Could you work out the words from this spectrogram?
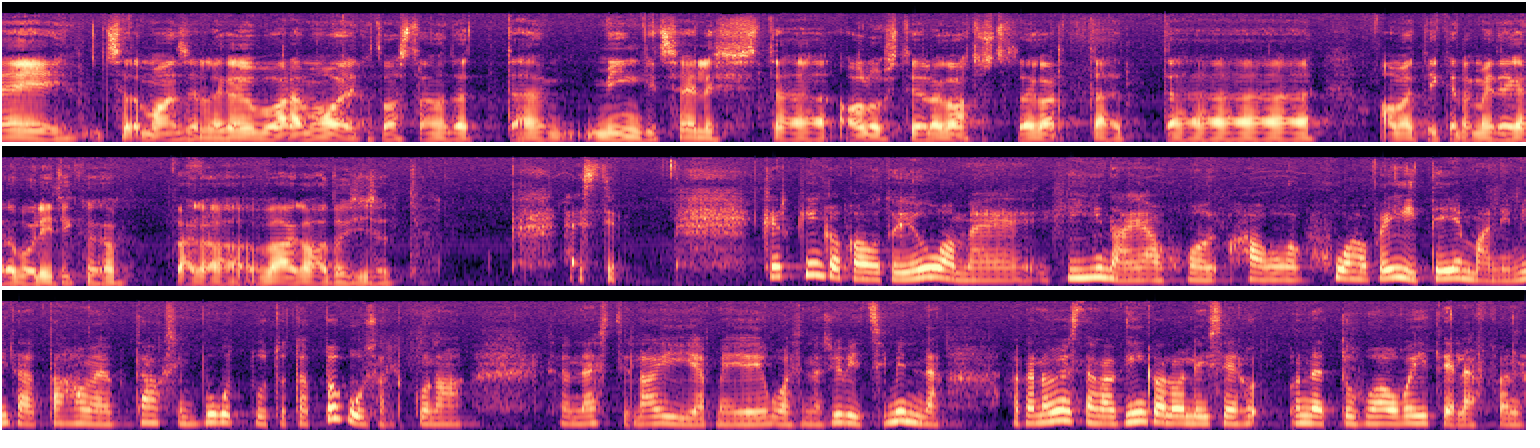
ei, seda ma olen sellega juba varem avalikult vastanud, et äh, mingit sellist äh, alust ei ole kahtlustada ja karta, et äh, ametnikena me ei tegele poliitikaga väga-väga tõsiselt. hästi. Gerd Kingo kaudu jõuame Hiina ja Huawei teemani, mida tahame, tahaksin puudutada põgusalt, kuna see on hästi lai ja me ei jõua sinna süvitsi minna. aga no ühesõnaga Kingol oli see õnnetu Huawei telefon,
